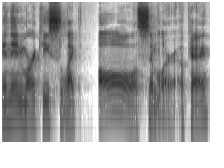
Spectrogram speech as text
and then marquee select all similar, okay?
